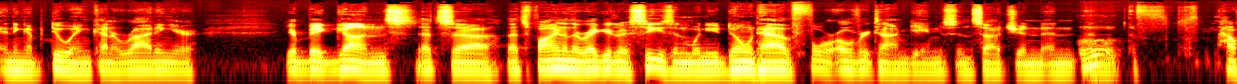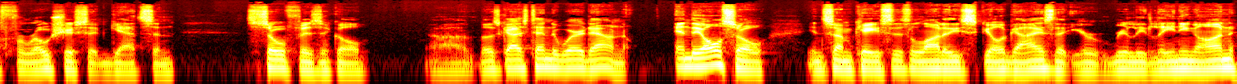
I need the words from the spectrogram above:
ending up doing, kind of riding your your big guns. That's uh that's fine in the regular season when you don't have four overtime games and such, and and, and the, how ferocious it gets and so physical. Uh, those guys tend to wear down. And they also, in some cases, a lot of these skill guys that you're really leaning on,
